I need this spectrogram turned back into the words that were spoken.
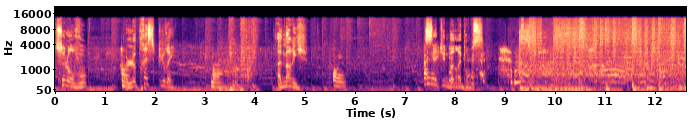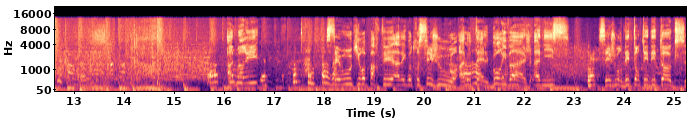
selon vous, le presse-purée. Bah, Anne-Marie, oui. c'est une bonne réponse. Anne-Marie, c'est vous qui repartez avec votre séjour à l'hôtel Beau Rivage à Nice. Séjour détente et détox.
